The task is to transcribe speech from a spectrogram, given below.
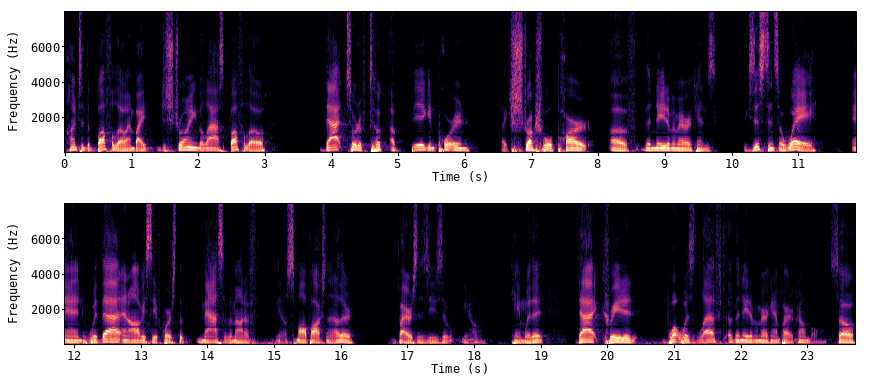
hunted the buffalo, and by destroying the last buffalo, that sort of took a big important like structural part of the Native Americans' existence away. And with that, and obviously, of course, the massive amount of you know smallpox and other virus disease that you know came with it, that created what was left of the Native American empire to crumble. So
